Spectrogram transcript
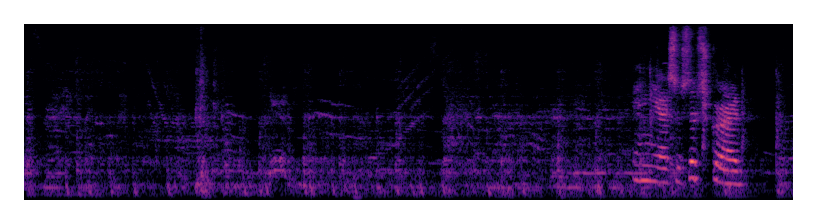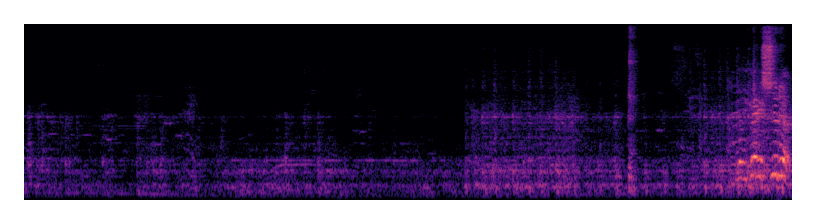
And yeah, so subscribe. Gotta shoot up.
